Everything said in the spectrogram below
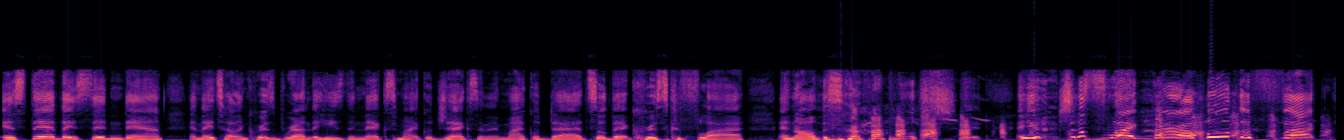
Instead, they sitting down and they telling Chris Brown that he's the next Michael Jackson and Michael died so that Chris could fly and all this bullshit. And you're just like, girl, who the fuck?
